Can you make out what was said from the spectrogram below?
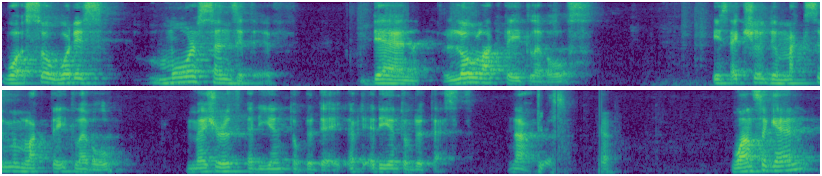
what, so what is more sensitive than low lactate levels is actually the maximum lactate level measured at the end of the day, at the end of the test. Now, yes. yeah. once again,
